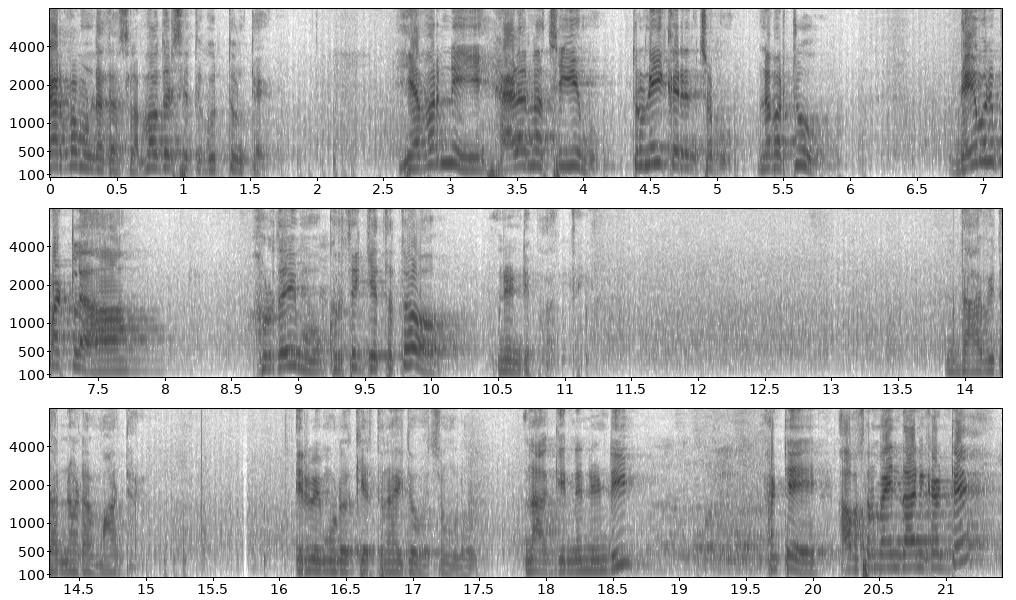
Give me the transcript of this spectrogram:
గర్వం ఉండదు అసలు. మొదటి స్థితి గుర్తుంటే. ఎవరిని హేళన చేయము తృణీకరించము. నెంబర్ టూ. దేవుని పట్ల హృదయము కృతజ్ఞతతో నిండిపోద్ది. దావిద్ అన్నాడు ఆ మాట. ఇరవై మూడో కీర్తన ఐదో వచనంలో నా గిన్నె నిండి అంటే అవసరమైన దానికంటే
